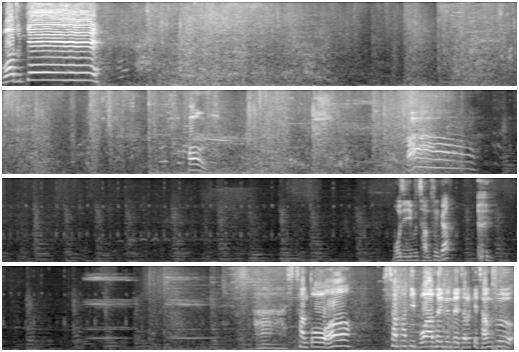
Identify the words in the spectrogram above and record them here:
도와줄게! 펑. 아. 뭐지 이분 잠수인가? 아 시참 또 어? 시참 파티 모아서 했는데 저렇게 잠수.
